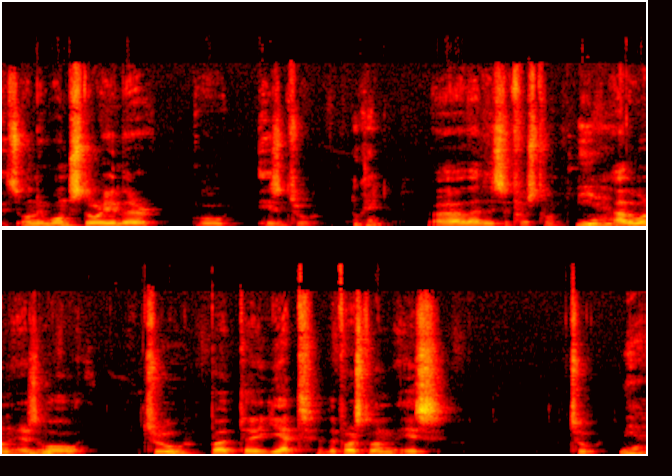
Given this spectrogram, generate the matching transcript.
it's only one story in there who isn't true. okay, Uh, that is the first one. yeah, Other one is Mhm. all true, but uh, yet the first one is true yeah.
